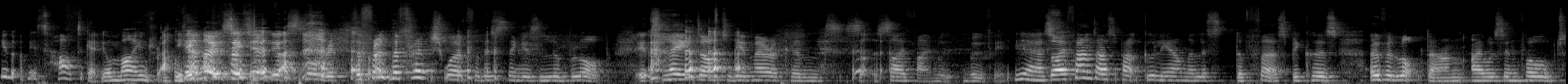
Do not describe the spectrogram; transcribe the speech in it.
you, I mean, it's hard to get your mind round. Yeah, no, it's extraordinary. The, the French word for this thing is le blob. It's named after the American sci-fi mo- movie. Yes. So I found out about Gulielma Lister first because over lockdown I was involved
